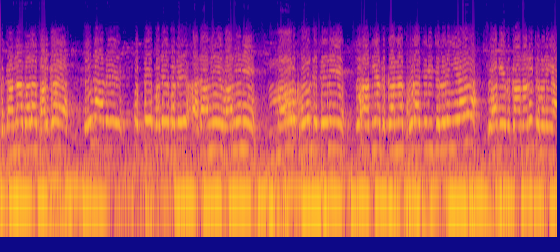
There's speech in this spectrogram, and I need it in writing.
ਦੁਕਾਨਾਂ ਵਾਲਾ ਵਰਗ ਹੈ ਉਹਨਾਂ ਦੇ ਉੱਤੇ ਬੜੇ ਬੜੇ ਅਦਾਨੀ ਅਵਾਨੀ ਨੇ ਮੌਲ ਖੋਲ ਦਿੱਤੇ ਨੇ। ਤੁਹਾਡੀਆਂ ਦੁਕਾਨਾਂ ਥੋੜਾ ਚਿਰ ਹੀ ਚੱਲਣਗੀਆਂ ਤੁਹਾਡੀਆਂ ਦੁਕਾਨਾਂ ਨਹੀਂ ਚੱਲਣੀਆਂ।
